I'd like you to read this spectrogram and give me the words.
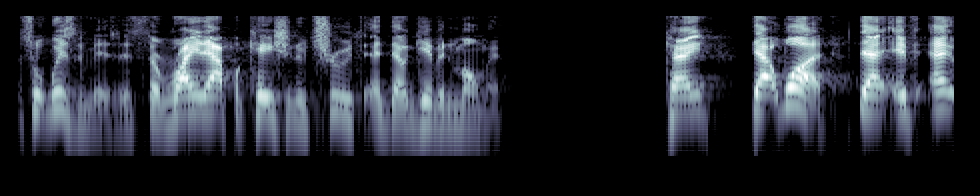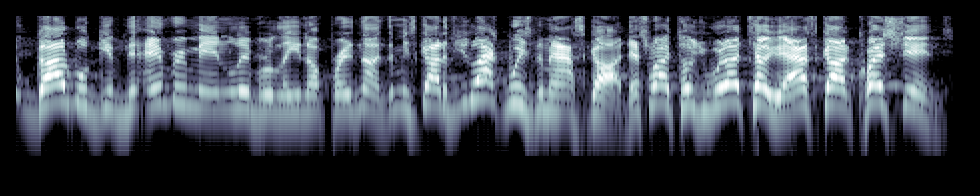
That's what wisdom is. It's the right application of truth at that given moment. Okay? That what? That if eh, God will give to every man liberally and upright none. That means, God, if you lack wisdom, ask God. That's why I told you. What I tell you? Ask God questions.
